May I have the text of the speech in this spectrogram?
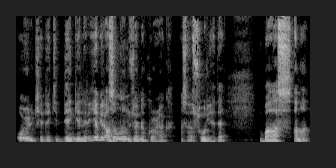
o ülkedeki dengeleri ya bir azınlığın üzerine kurarak mesela Suriye'de Baas ama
